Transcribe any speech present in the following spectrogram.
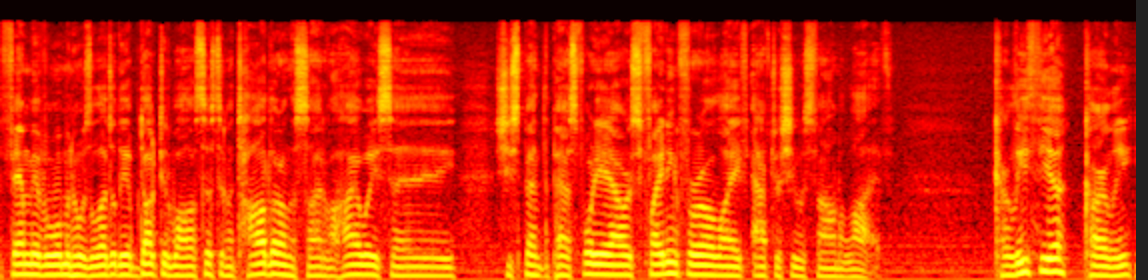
The family of a woman who was allegedly abducted while assisting a toddler on the side of a highway say she spent the past 48 hours fighting for her life after she was found alive. Carlethia Carlee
